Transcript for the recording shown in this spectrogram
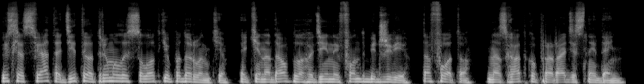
Після свята діти отримали солодкі подарунки, які надав благодійний фонд Бідживі та фото на згадку про радісний день.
